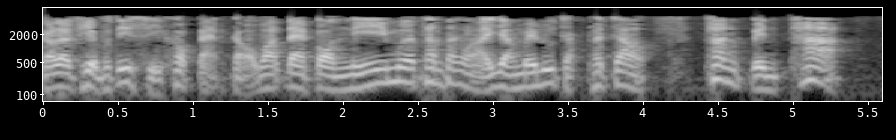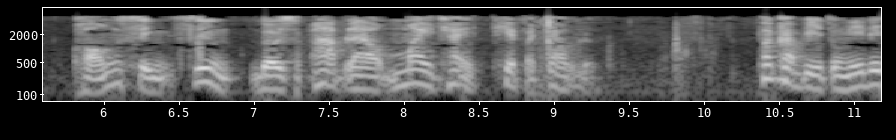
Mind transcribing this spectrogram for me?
กาลาเทียบทที่สี่ข้อแปดกล่าวว่า แต่ก่อนนี้เมื่อท่านทั้งหลายยังไม่รู้จักพระเจ้า ท่านเป็นทาส ของสิ่งซึ่งโดยสภาพแล้วไม่ใช่เทพเจ้าเลย พระคัมภีร์ตรงนี้ได้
